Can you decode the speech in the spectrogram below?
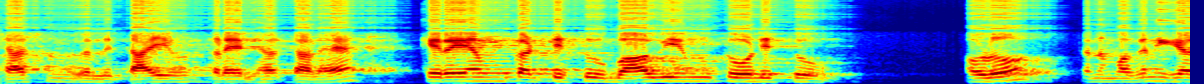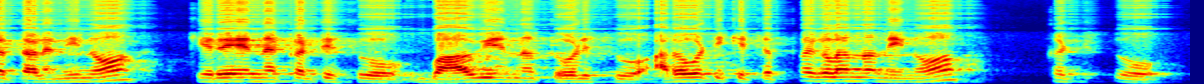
ಶಾಸನದಲ್ಲಿ ತಾಯಿ ಕಡೆಯಲ್ಲಿ ಹೇಳ್ತಾಳೆ, ಕೆರೆಯಂ ಕಟ್ಟಿಸು, ಬಾವಿಯಂ ತೋಡಿಸು ಅವಳು ತನ್ನ ಮಗನಿಗೆ ಹೇಳ್ತಾಳೆ, ನೀನು ಕೆರೆಯನ್ನ ಕಟ್ಟಿಸು, ಬಾವಿಯನ್ನ ತೋಡಿಸು, ಅರವಟಿಕೆ ಛತ್ರಗಳನ್ನ ನೀನು ಕಟ್ಟಿಸು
